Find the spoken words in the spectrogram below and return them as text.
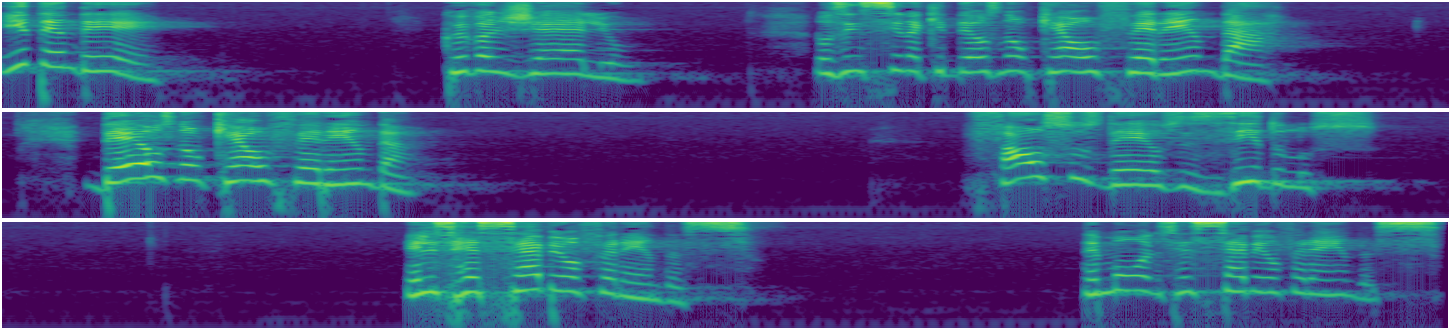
Entender que o Evangelho nos ensina que Deus não quer oferenda. Deus não quer oferenda falsos deuses, ídolos, eles recebem oferendas. Demônios recebem oferendas.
